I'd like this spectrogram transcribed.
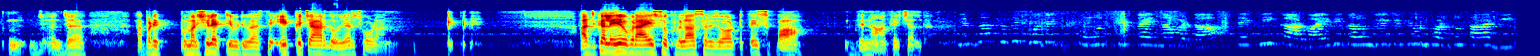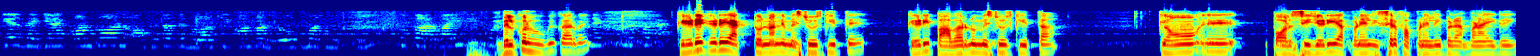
ਆਪਣੇ ਕਮਰਸ਼ੀਅਲ ਐਕਟੀਵਿਟੀ ਵਾਸਤੇ 1 4 2016 ਨੂੰ ਅੱਜ ਕੱਲ ਇਹ ਉਬਰਾਏ ਸੁਖ ਵਿਲਾਸ ਰਿਜ਼ੋਰਟ ਤੇ ਸਪਾ ਦੇ ਨਾਂ ਤੇ ਚੱਲਦਾ ਬਿਲਕੁਲ ਹੋਊਗੀ ਕਾਰਵਾਈ ਕਿਹੜੇ ਕਿਹੜੇ ਐਕਟ ਉਹਨਾਂ ਨੇ ਮਿਸਯੂਜ਼ ਕੀਤੇ ਕਿਹੜੀ ਪਾਵਰ ਨੂੰ ਮਿਸਯੂਜ਼ ਕੀਤਾ ਕਿਉਂ ਇਹ ਪਾਲਿਸੀ ਜਿਹੜੀ ਆਪਣੇ ਲਈ ਸਿਰਫ ਆਪਣੇ ਲਈ ਬਣਾ- ਬਣਾਈ ਗਈ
